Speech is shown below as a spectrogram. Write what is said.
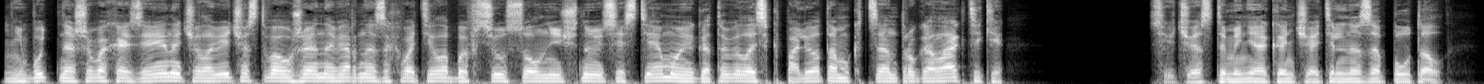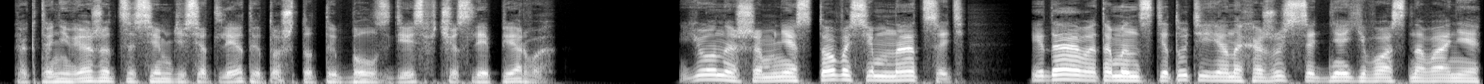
Не будь нашего хозяина, человечество уже, наверное, захватило бы всю Солнечную систему и готовилось к полетам к центру галактики. Сейчас ты меня окончательно запутал. Как-то не вяжется 70 лет и то, что ты был здесь в числе первых. «Юноша, мне 118. И да, в этом институте я нахожусь со дня его основания.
